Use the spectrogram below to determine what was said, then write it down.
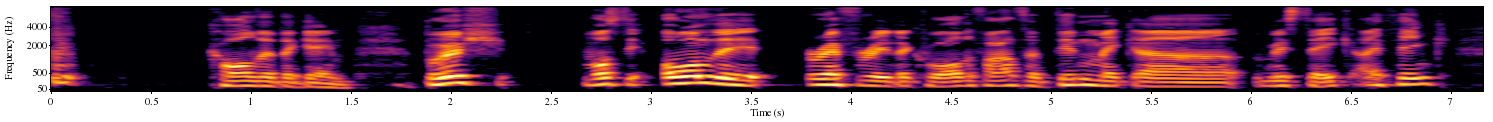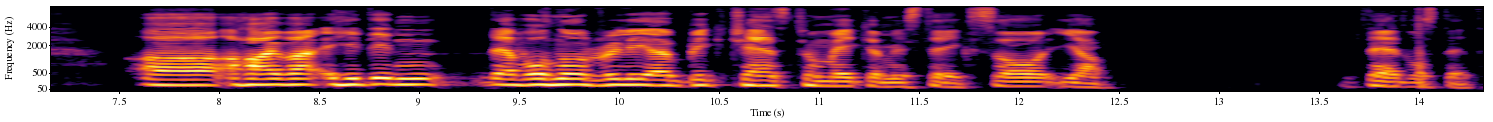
called it a game. Brych was the only referee in the quarterfinals that didn't make a mistake, I think. Uh, however, he didn't. There was not really a big chance to make a mistake. So yeah, that was that.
